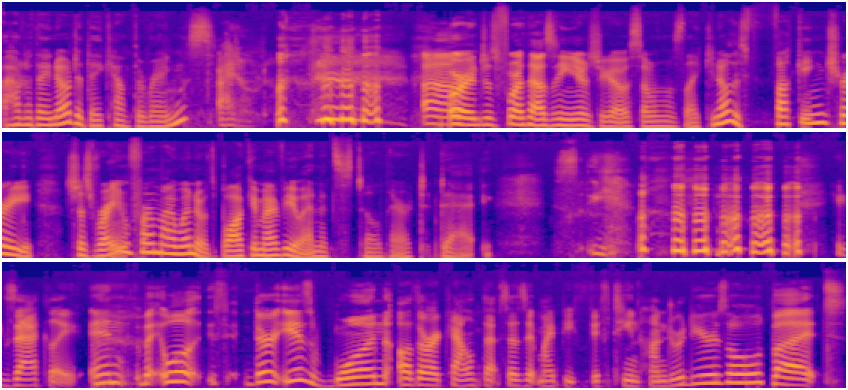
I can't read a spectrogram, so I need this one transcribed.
How do they know? Did they count the rings? I don't know. Um, or just 4,000 years ago, someone was like, you know, this fucking tree, it's just right in front of my window. It's blocking my view, and it's still there today. Exactly. And but well, there is one other account that says it might be 1500 years old, but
